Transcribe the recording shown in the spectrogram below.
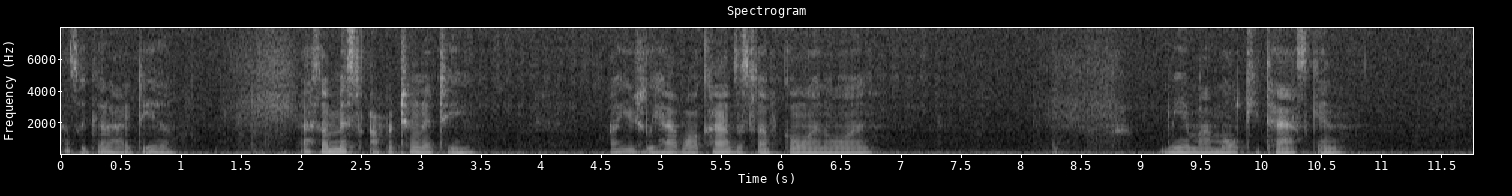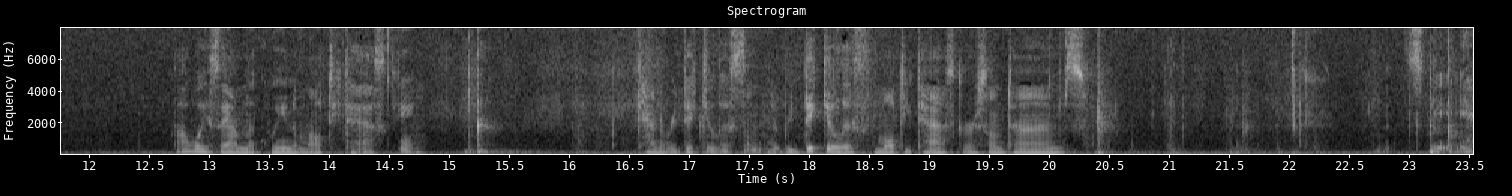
That's a good idea. That's a missed opportunity. I usually have all kinds of stuff going on. Me and my multitasking. I always say I'm the queen of multitasking. Kind of ridiculous. I'm a ridiculous multitasker sometimes. Let's see.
